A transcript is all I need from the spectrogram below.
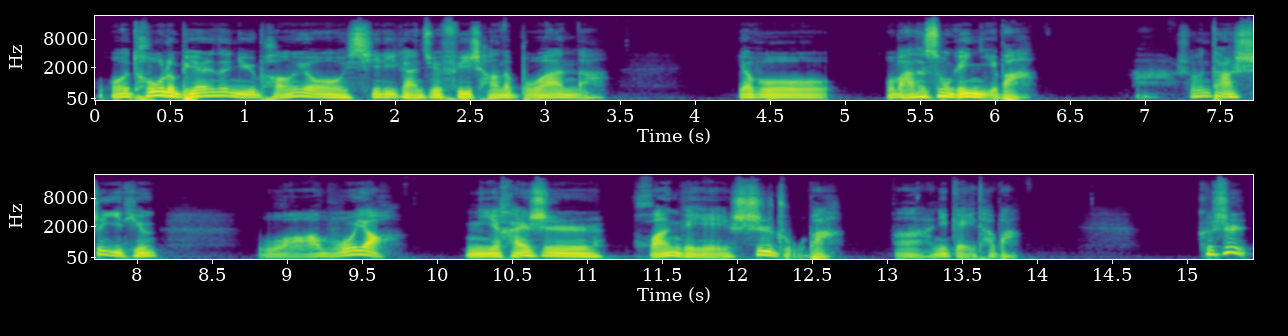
我偷了别人的女朋友，心里感觉非常的不安呐。要不我把她送给你吧？啊！说完大师一听，我不要，你还是还给施主吧。啊，你给他吧。可是，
